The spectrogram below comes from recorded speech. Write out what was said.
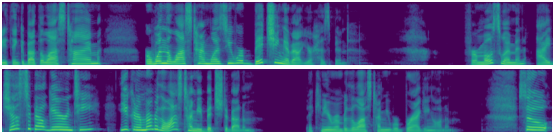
you think about the last time or when the last time was you were bitching about your husband? For most women, I just about guarantee you can remember the last time you bitched about him. But can you remember the last time you were bragging on him? So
